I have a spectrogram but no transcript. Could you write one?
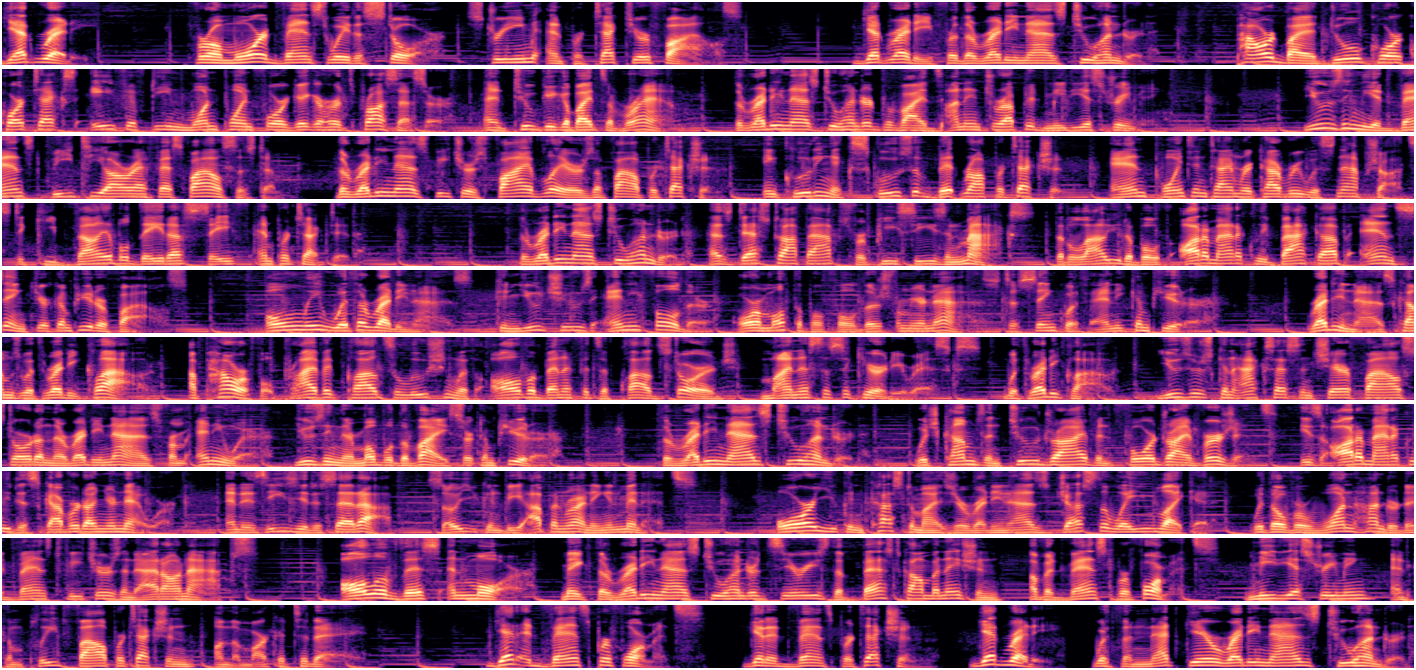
Get ready for a more advanced way to store, stream, and protect your files. Get ready for the ReadyNAS 200. Powered by a dual-core Cortex A15 1.4 GHz processor and 2 GB of RAM, the ReadyNAS 200 provides uninterrupted media streaming. Using the advanced BTRFS file system, the ReadyNAS features five layers of file protection, including exclusive BitRot protection and point-in-time recovery with snapshots to keep valuable data safe and protected. The ReadyNAS 200 has desktop apps for PCs and Macs that allow you to both automatically back up and sync your computer files. Only with a ReadyNAS can you choose any folder or multiple folders from your NAS to sync with any computer. ReadyNAS comes with ReadyCloud, a powerful private cloud solution with all the benefits of cloud storage minus the security risks. With ReadyCloud, users can access and share files stored on their ReadyNAS from anywhere using their mobile device or computer. The ReadyNAS 200, which comes in 2-drive and 4-drive versions, is automatically discovered on your network and is easy to set up so you can be up and running in minutes. Or you can customize your ReadyNAS just the way you like it with over 100 advanced features and add-on apps. All of this and more make the ReadyNAS 200 series the best combination of advanced performance, media streaming, and complete file protection on the market today. Get advanced performance Get advanced protection. Get ready with the Netgear ReadyNAS 200.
